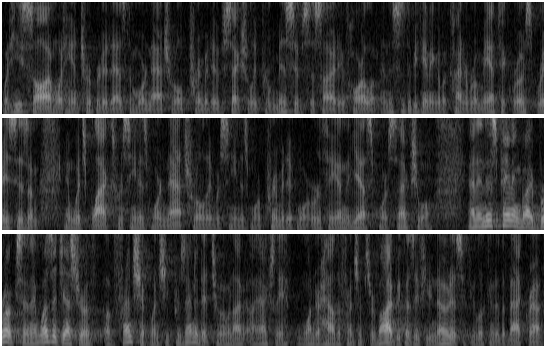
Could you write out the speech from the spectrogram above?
what he saw and what he interpreted as the more natural, primitive, sexually permissive society of Harlem. And this is the beginning of a kind of romantic racism in which blacks were seen as more natural, they were seen as more primitive, more earthy, and yes, more sexual. And in this painting by Brooks, and it was a gesture of, of friendship when she presented it to him, and I, I, actually wonder how the friendship survived, because if you notice, if you look into the background,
